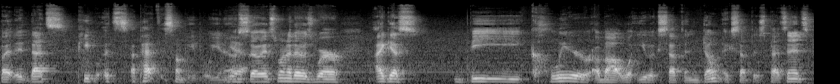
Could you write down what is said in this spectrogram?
But it, that's people. It's a pet to some people, you know. Yeah. So it's one of those where I guess be clear about what you accept and don't accept as pets. And it's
